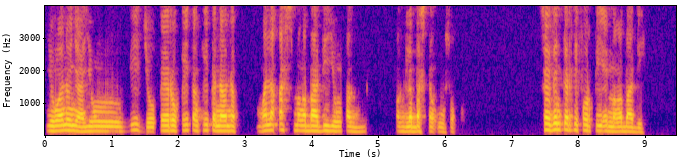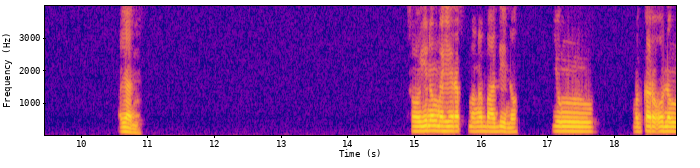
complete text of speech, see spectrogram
yung ano niya, yung video pero kitang-kita na, na malakas mga body yung pag paglabas ng usok. 7:34 PM mga body. Ayan. So, yun ang mahirap mga body, no? Yung magkaroon ng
